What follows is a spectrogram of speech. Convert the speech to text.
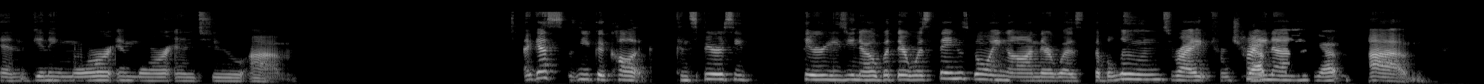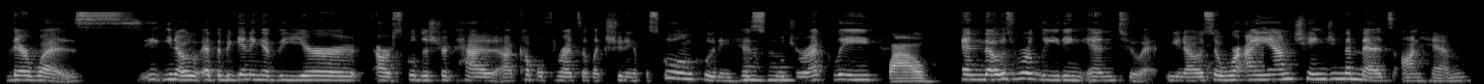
and getting more and more into um I guess you could call it conspiracy theories, you know, but there was things going on. There was the balloons, right, from China. Yep. yep. Um, there was, you know, at the beginning of the year, our school district had a couple threats of like shooting up a school, including his mm-hmm. school directly. Wow. And those were leading into it, you know. So where I am changing the meds on him,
